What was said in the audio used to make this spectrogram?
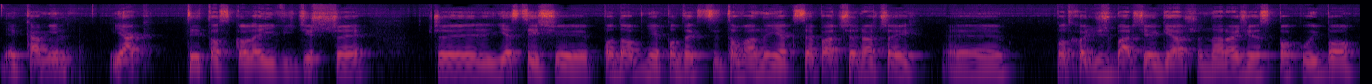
yy, Kamil, jak ty to z kolei widzisz? Czy, czy jesteś yy, podobnie podekscytowany jak Seba, czy raczej yy, podchodzisz bardziej jak ja, że na razie spokój, bo,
